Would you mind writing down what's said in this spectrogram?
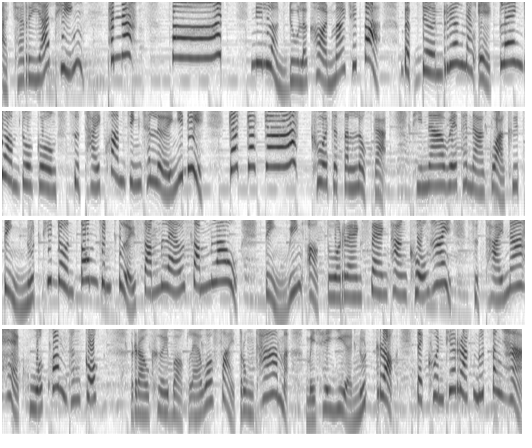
อัจฉริยะทิ้ง อนดูละครมากใช่ปะ แบบเดินเรื่องนางเอกแกล้งยอมตัวโกง สุดท้ายความจริงเฉลยงี้ดิกักกักกักโคจะตลกอะที่น่าเวทนากว่าคือติ่งนุชที่โดนต้มจนเปื่อยซ้ำแล้วซ้ำเล่า ติ่งวิ่งออกตัวแรงแซงทางโค้งให้ สุดท้ายหน้าแหกหัวคว่ำทั้งกกเราเคยบอกแล้วว่าฝ่ายตรงข้ามอะไม่ใช่เหยื่อนุชหรอก แต่คนที่รักนุชตั้งหาก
